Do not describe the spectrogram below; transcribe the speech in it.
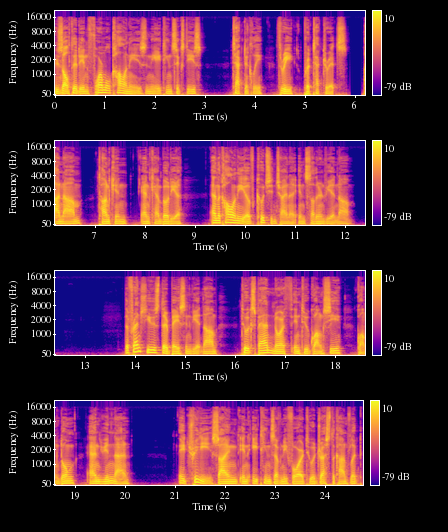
resulted in formal colonies in the 1860s, technically three protectorates, Annam, Tonkin, and Cambodia, and the colony of Cochin China in southern Vietnam. The French used their base in Vietnam to expand north into Guangxi, Guangdong, and Yunnan. A treaty signed in 1874 to address the conflict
